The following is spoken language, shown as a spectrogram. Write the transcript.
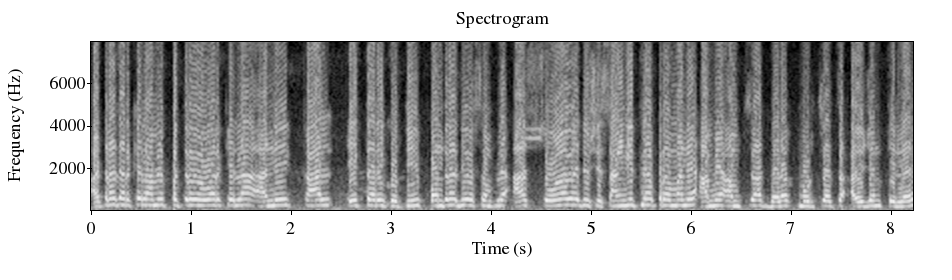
अठरा तारखेला आम्ही पत्र व्यवहार केला आणि काल एक तारीख होती. पंधरा दिवस संपले. आज सोळाव्या दिवशी सांगितल्याप्रमाणे आम्ही आमचा धडक मोर्चाचं आयोजन केलंय.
